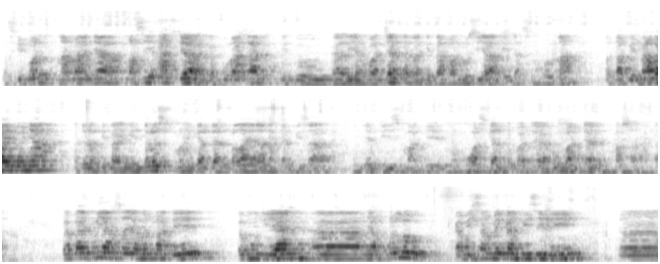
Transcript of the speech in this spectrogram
Meskipun namanya masih ada kekurangan itu hal yang wajar karena kita manusia tidak sempurna tetapi nawaitunya adalah kita ingin terus meningkatkan pelayanan agar bisa menjadi semakin memuaskan kepada umat dan masyarakat. Bapak Ibu yang saya hormati, kemudian eh, yang perlu kami sampaikan di sini eh,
